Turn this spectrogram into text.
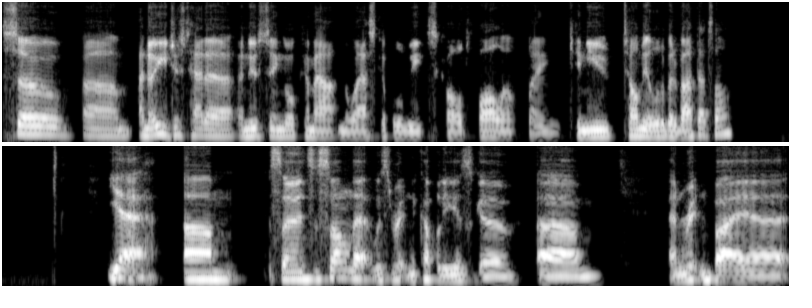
So um, I know you just had a, a new single come out in the last couple of weeks called "Following." Can you tell me a little bit about that song? Yeah. Um, so it's a song that was written a couple of years ago um, and written by, uh,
